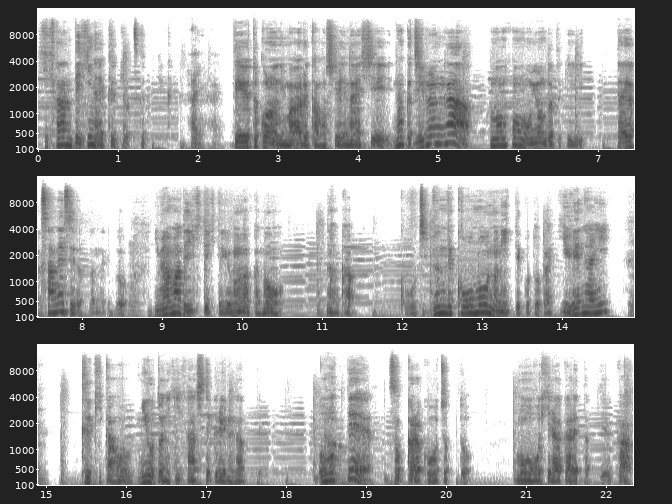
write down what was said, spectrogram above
批判できない空気を作っていく。はいはい。っていうところにもあるかもしれないし、なんか自分がこの本を読んだ時、大学3年生だったんだけど、今まで生きてきた世の中の、なんか、こう自分でこう思うのにってことが言えないうん。空気感を見事に批判してくれるなって。思って、そっからこうちょっと、門を開かれたっていうか、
